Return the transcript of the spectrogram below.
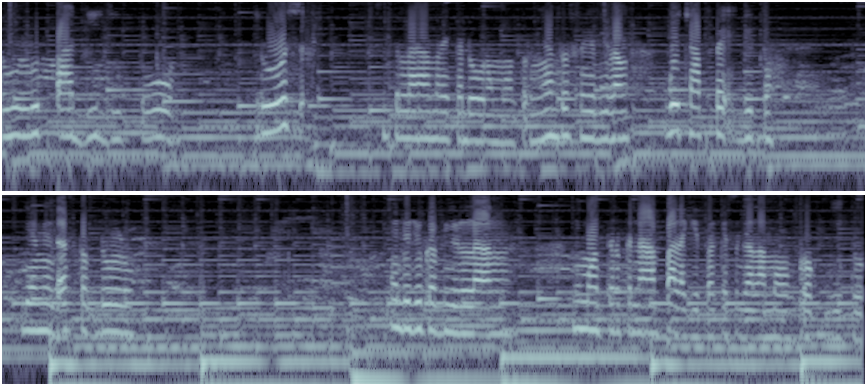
dulu tadi gitu? Terus setelah mereka dorong motornya, terus saya bilang gue capek gitu. Dia minta stop dulu. Edo juga bilang ini motor kenapa lagi pakai segala mogok gitu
